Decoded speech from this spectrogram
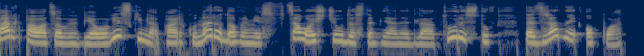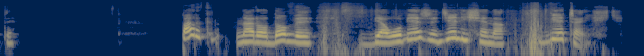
Park Pałacowy w Białowieskim na Parku Narodowym jest w całości udostępniany dla turystów bez żadnej opłaty. Park Narodowy w Białowieży dzieli się na dwie części.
